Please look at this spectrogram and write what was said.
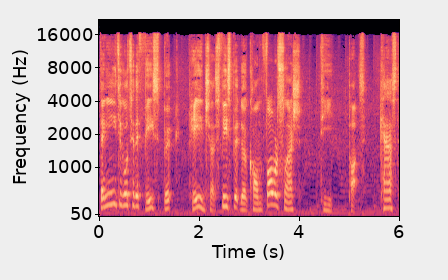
then you need to go to the Facebook page. That's facebook.com forward slash teapots cast.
